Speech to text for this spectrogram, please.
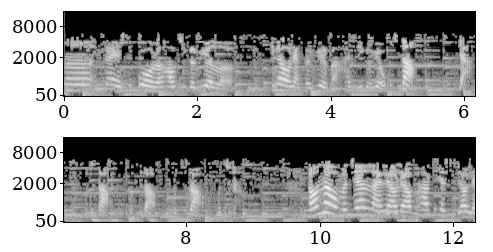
呢，应该也是过了好几个月了，应该有两个月吧，还是一个月，我不知道呀，不知道，不知道，不知道，不知道。好，那我们今天来聊聊 podcast 要聊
